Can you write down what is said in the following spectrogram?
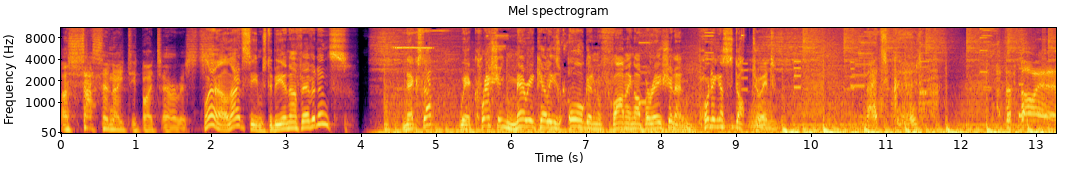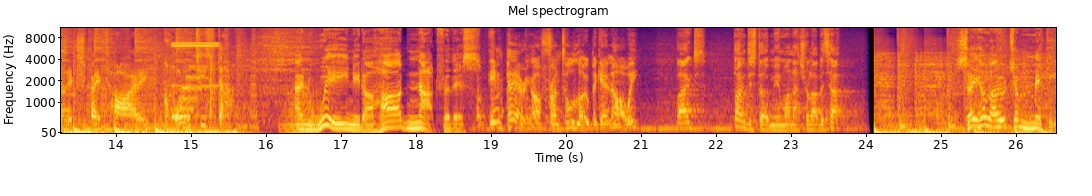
Assassinated by terrorists. Well, that seems to be enough evidence. Next up, we're crashing Mary Kelly's organ farming operation and putting a stop to it. That's good. The buyers expect high quality stuff. And we need a hard nut for this. Impairing our frontal lobe again, are we? Bags, don't disturb me in my natural habitat. Say hello to Mickey.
